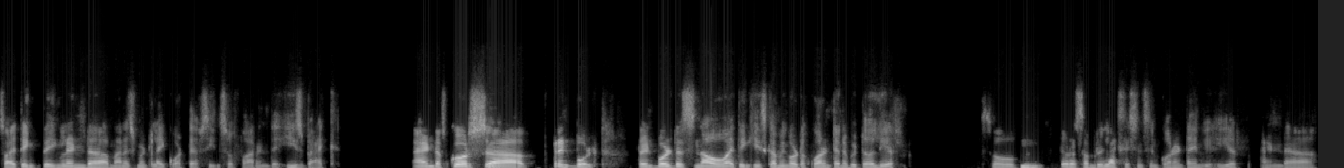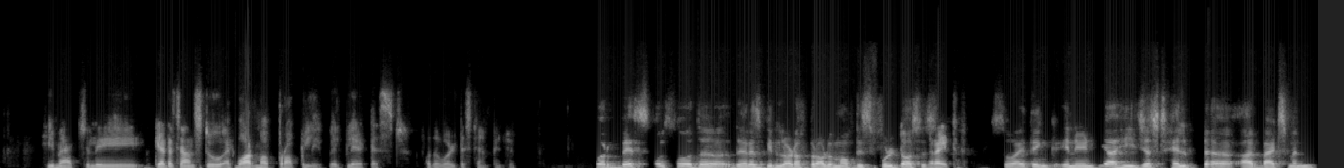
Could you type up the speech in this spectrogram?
So, I think the England uh, management like what they've seen so far, and he's back. And of course, uh, Trent Boult. Trent Boult is now, I think he's coming out of quarantine a bit earlier. So Hmm. there are some relaxations in quarantine we hear, and uh, he may actually get a chance to warm up properly. We'll play a test. for the World Test Championship. For Bess, also the there has been a lot of problem of this full tosses. Right. So I think in India he just helped uh, our batsmen.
